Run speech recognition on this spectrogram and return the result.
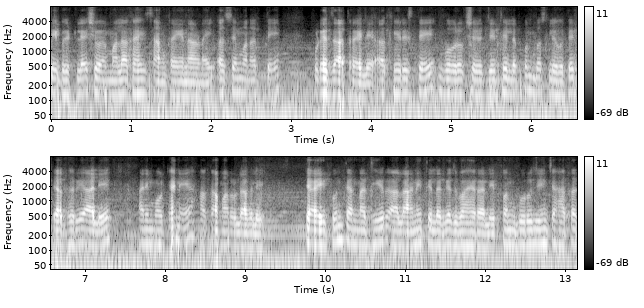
ते भेटल्याशिवाय मला काही सांगता येणार नाही असे म्हणत ते पुढे जात राहिले. अखेरीस ते गोरक्ष जेथे लपून बसले होते त्या घरी आले आणि मोठ्याने हाका मारू लागले. ते ऐकून त्यांना धीर आला आणि ते लगेच बाहेर आले. पण गुरुजींच्या हातात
